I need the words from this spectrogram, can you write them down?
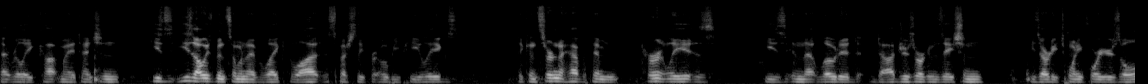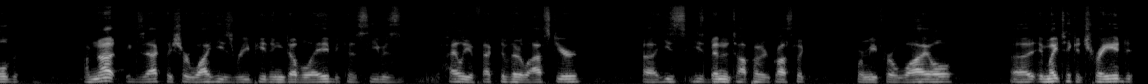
that really caught my attention. He's he's always been someone I've liked a lot, especially for OBP leagues. The concern I have with him currently is he's in that loaded Dodgers organization. He's already 24 years old. I'm not exactly sure why he's repeating Double A because he was highly effective there last year. Uh, he's he's been a top 100 prospect for me for a while. Uh, it might take a trade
